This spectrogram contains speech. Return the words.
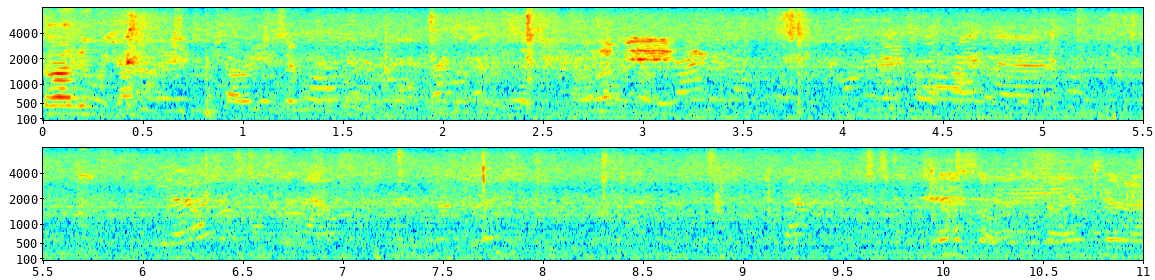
Tawagin mo siya. Tawagin siya. Yes, okay. Kaya siya.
